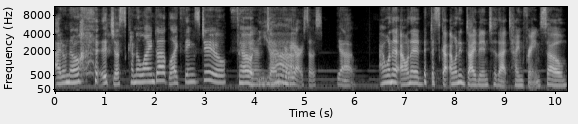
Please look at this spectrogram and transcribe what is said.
I don't know. it just kind of lined up like things do. So and yeah, um, here we are. So yeah. I want to I want to discuss I want to dive into that time frame. So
